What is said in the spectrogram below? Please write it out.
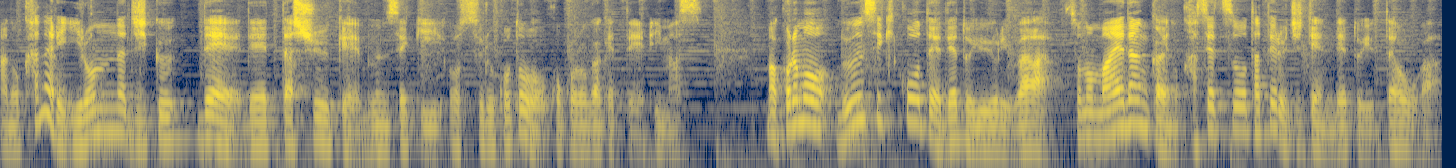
あのかなりいろんな軸でデータ集計分析をすることを心がけています。まあ、これも分析工程でというよりはその前段階の仮説を立てる時点でと言った方が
